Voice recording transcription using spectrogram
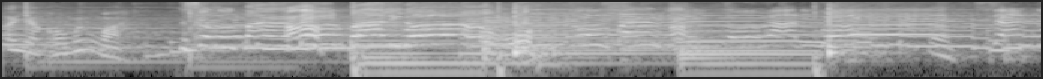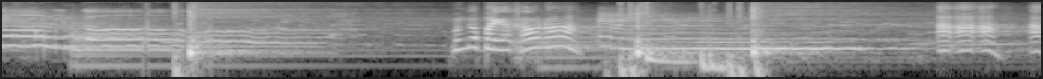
ไอ้อย่างของมึงว่ะ สุปาเต็งบาลิโดโอ้โหโกแฟนโกราดิโวแซงโกอินโกงก็ไปกับเขาเนาะอะอะอะอะ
